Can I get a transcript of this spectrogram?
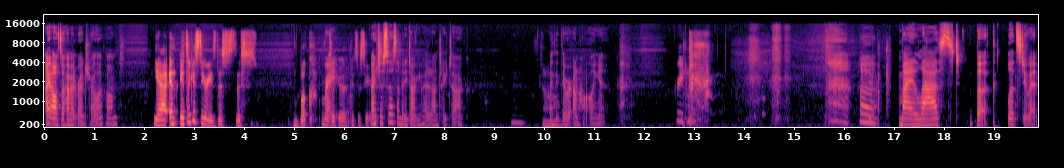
I also haven't read Sherlock Holmes. yeah, and it's like a series. This this book Right. like a it's a series. I just saw somebody talking about it on TikTok. I Oh. think they were unhauling it. Retweet. Uh, My last book. Let's do it.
